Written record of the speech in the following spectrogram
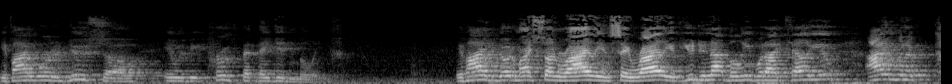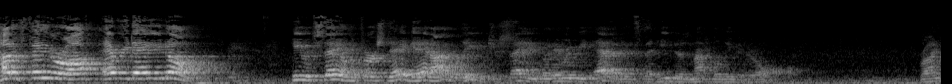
If I were to do so, it would be proof that they didn't believe. If I had to go to my son Riley and say, Riley, if you do not believe what I tell you, I am going to cut a finger off every day you don't. He would say on the first day, Dad, I believe what you're saying, but it would be evidence that he does not believe it at all. Right?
